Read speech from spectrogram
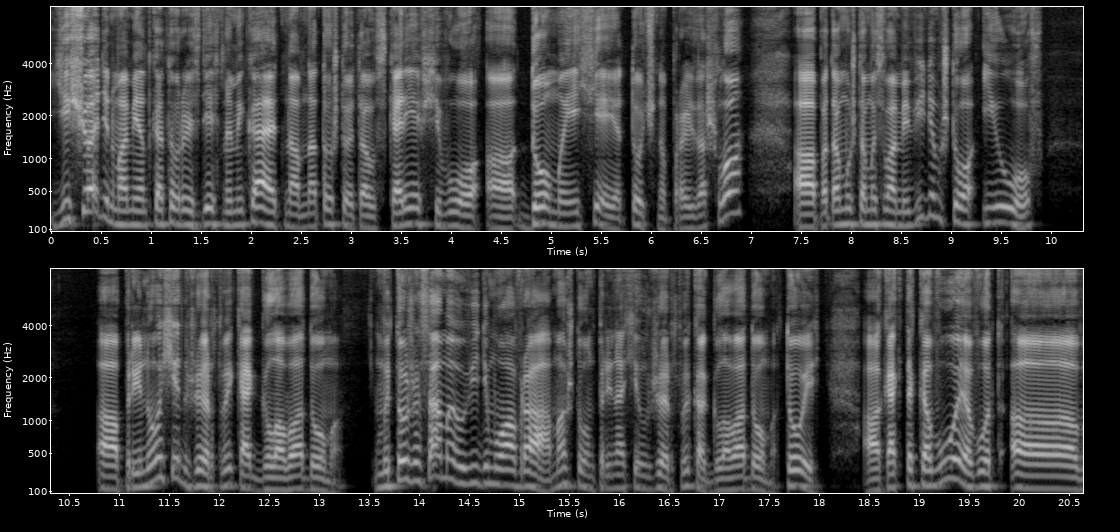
Еще один момент, который здесь намекает нам на то, что это, скорее всего, а, до Моисея точно произошло, а, потому что мы с вами видим, что Иов приносит жертвы как глава дома. Мы то же самое увидим у Авраама, что он приносил жертвы как глава дома. То есть, а, как таковое, вот, а,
